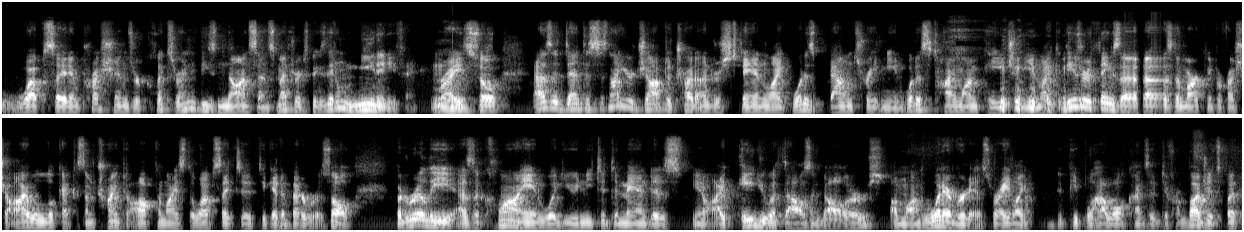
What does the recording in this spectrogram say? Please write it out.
website impressions or clicks or any of these nonsense metrics because they don't mean anything mm-hmm. right so as a dentist it's not your job to try to understand like what does bounce rate mean what does time on page mean like these are things that as a marketing professional i will look at because i'm trying to optimize the website to, to get a better result but really, as a client, what you need to demand is, you know, I paid you a thousand dollars a month, whatever it is, right? Like people have all kinds of different budgets, but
